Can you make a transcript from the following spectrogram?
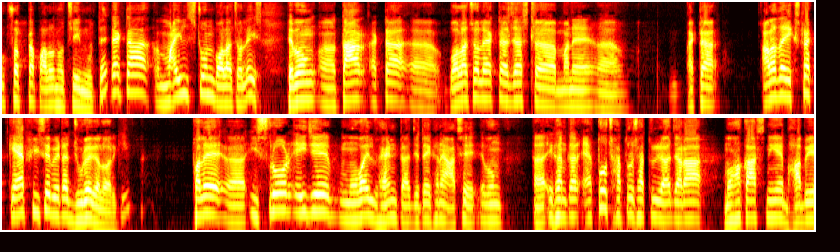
উৎসবটা পালন হচ্ছে এই মুহূর্তে। একটা মাইলস্টোন বলা চলে, এবং তার একটা বলা চলে একটা জাস্ট মানে একটা আলাদা এক্সট্রা ক্যাপ হিসেবে এটা জুড়ে গেল আর কি। ফলে ইসরোর এই যে মোবাইল ভ্যানটা যেটা এখানে আছে, এবং এখানকার এত ছাত্রছাত্রীরা যারা মহাকাশ নিয়ে ভাবে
